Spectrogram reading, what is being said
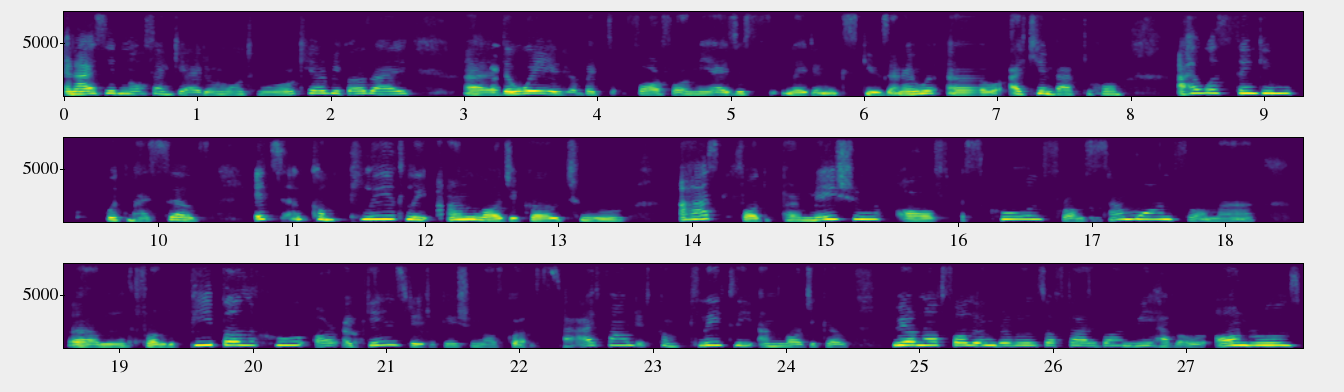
And i said no thank you. I don't want to work here because i uh, the way is a bit far for me. I just made an excuse. And i uh, i came back to home. I was thinking with myself. It's completely unlogical to ask for the permission of a school from someone from a, um, from the people who are against the education of girls. I found it completely unlogical. We are not following the rules of Taliban. We have our own rules.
